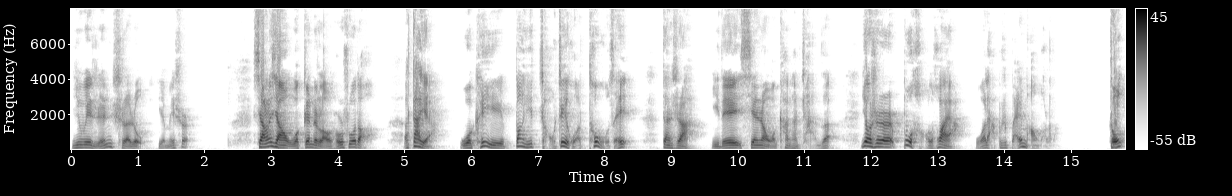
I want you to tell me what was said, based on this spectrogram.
因为人吃了肉也没事想了想，我跟着老头说道：“啊，大爷。”我可以帮你找这伙偷狗贼，但是啊，你得先让我看看铲子。要是不好的话呀，我俩不是白忙活了吗？中！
